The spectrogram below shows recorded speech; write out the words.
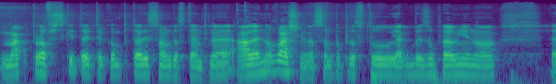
Mac Pro, wszystkie te, te komputery są dostępne, ale no właśnie, no są po prostu jakby zupełnie no, e,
